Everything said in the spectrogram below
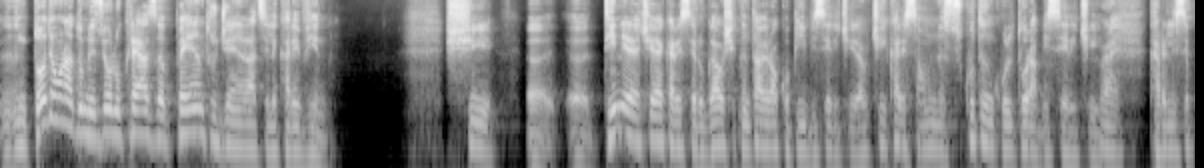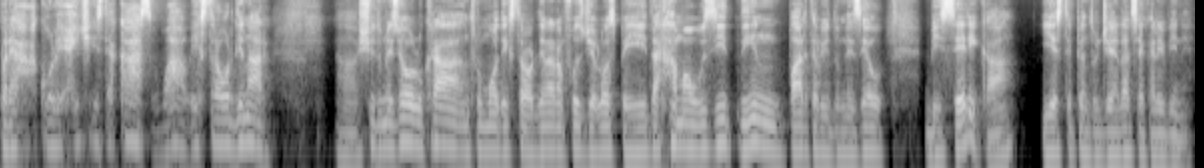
Întotdeauna Dumnezeu lucrează pentru generațiile care vin. Și uh, uh, tinerii aceia care se rugau și cântau erau copiii bisericii, erau cei care s-au născut în cultura bisericii, right. care li se părea, acolo, aici este acasă, wow, extraordinar. Uh, și Dumnezeu lucra într-un mod extraordinar, am fost gelos pe ei, dar am auzit din partea lui Dumnezeu, biserica este pentru generația care vine.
